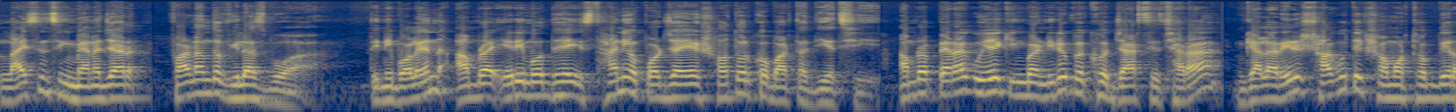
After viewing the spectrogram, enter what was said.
licensing manager Fernando Villas Boas তিনি বলেন, আমরা এরই মধ্যে স্থানীয় পর্যায়ে সতর্ক বার্তা দিয়েছি। আমরা প্যারাগুয়ে কিংবা নিরপেক্ষ জার্সি ছাড়া গ্যালারির স্বাগতিক সমর্থকদের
